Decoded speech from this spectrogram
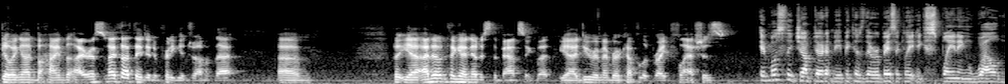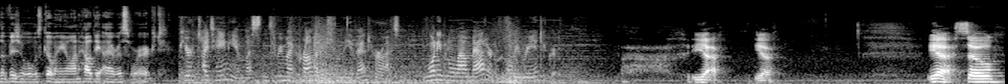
going on behind the iris, and I thought they did a pretty good job of that. Um, but yeah, I don't think I noticed the bouncing, but yeah, I do remember a couple of bright flashes. It mostly jumped out at me because they were basically explaining while the visual was going on how the iris worked. Pure titanium, less than three micrometers from the event horizon. It won't even allow matter to fully reintegrate. Yeah, yeah, yeah. So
